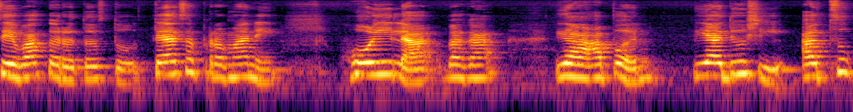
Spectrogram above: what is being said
सेवा करत असतो. त्याचप्रमाणे होळीला बघा या आपण या दिवशी अचूक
